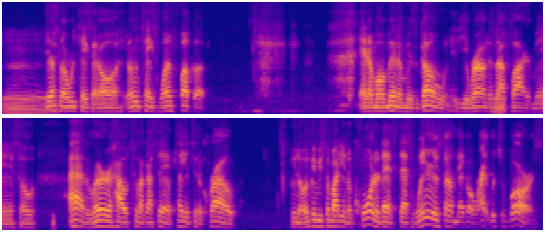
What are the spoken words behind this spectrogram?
Mm. There's no retakes at all. It only takes one fuck up. And the momentum is gone if your round is not fired, man. So I had to learn how to, like I said, play into the crowd. You know, it could be somebody in the corner that's that's wearing something that go right with your bars.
